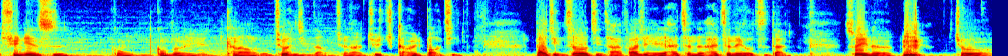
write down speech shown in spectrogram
训练师。工工作人员看到就很紧张，就拿就赶快去报警。报警之后，警察发现，哎，还真的还真的有子弹，所以呢，就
